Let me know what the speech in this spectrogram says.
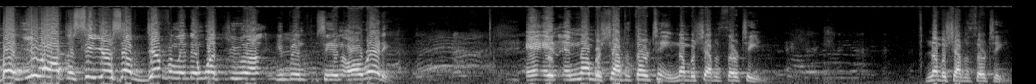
But you have to see yourself differently than what you, uh, you've been seeing already. In, in, in Numbers chapter 13. Numbers chapter 13. Numbers chapter 13.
